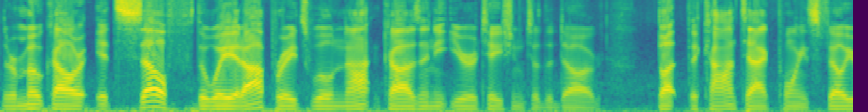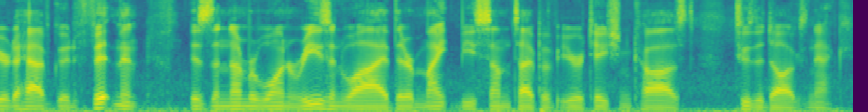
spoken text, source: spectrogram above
the remote collar itself, the way it operates, will not cause any irritation to the dog. But the contact points, failure to have good fitment, is the number one reason why there might be some type of irritation caused to the dog's neck.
